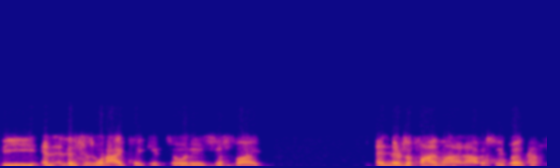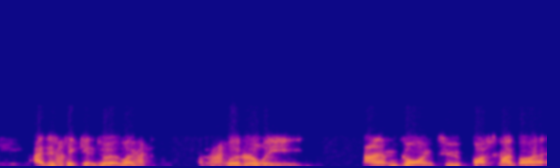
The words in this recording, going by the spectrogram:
the, and, and this is what I take into it is just like, and there's a fine line, obviously, but I just take into it like literally, I'm going to bust my butt.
